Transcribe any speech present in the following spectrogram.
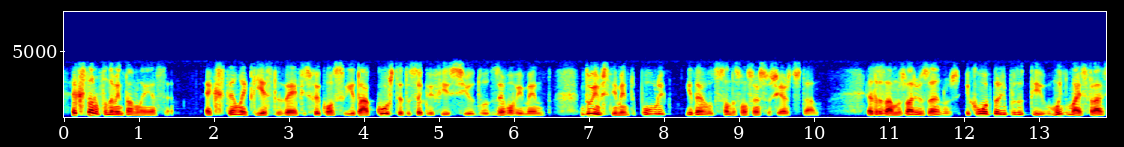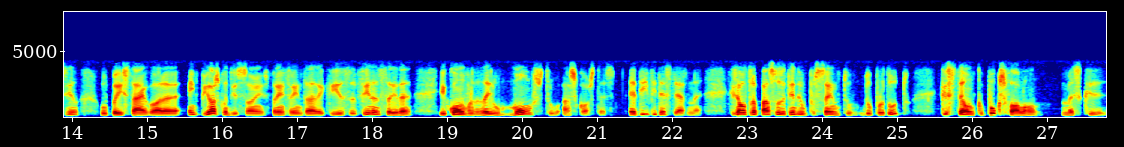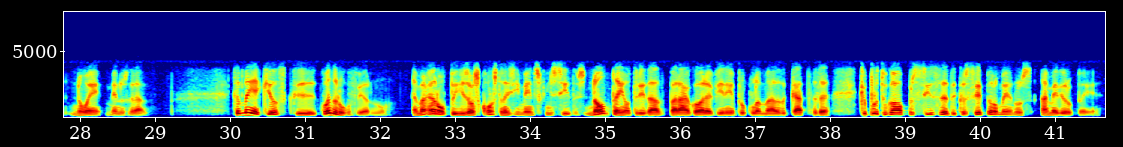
A questão fundamental não é essa. A questão é que este déficit foi conseguido à custa do sacrifício do desenvolvimento, do investimento público e da redução das funções sociais do Estado. Atrasámos vários anos e, com o aparelho produtivo muito mais frágil, o país está agora em piores condições para enfrentar a crise financeira e com um verdadeiro monstro às costas. A dívida externa, que já ultrapassa os 81% do produto, questão que poucos falam, mas que não é menos grave. Também aqueles que, quando no governo, amarraram o país aos constrangimentos conhecidos, não têm autoridade para agora virem a proclamar de cátedra que Portugal precisa de crescer pelo menos à média europeia.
